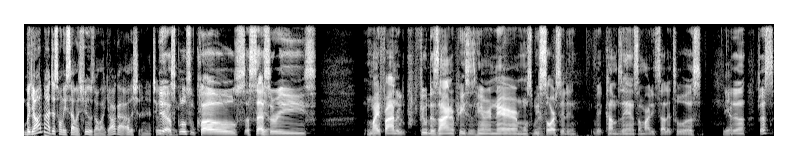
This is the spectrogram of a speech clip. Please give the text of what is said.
but y'all not just only selling shoes though. Like y'all got other shit in there too. Yeah, like- exclusive clothes, accessories. You might find a few designer pieces here and there. Once we source it and if it comes in, somebody sell it to us. Yeah. Yeah, just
